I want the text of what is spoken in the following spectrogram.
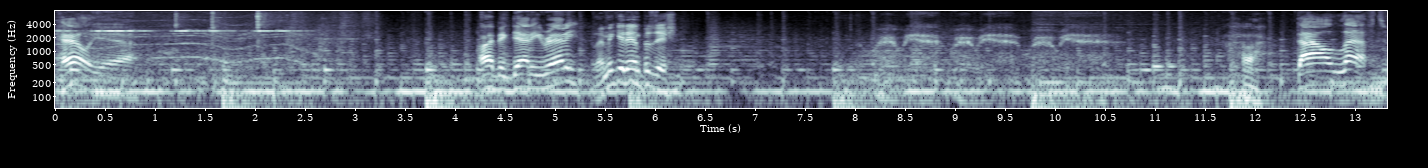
Hell yeah. All right, Big Daddy, you ready? Let me get in position. Where are we at? Where are we at? Where are we at? Huh. Dial left.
